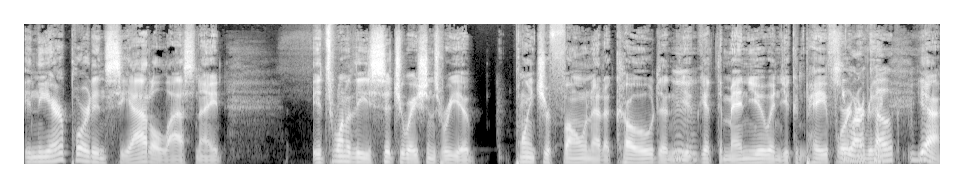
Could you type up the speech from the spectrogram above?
in the airport in Seattle last night, it's one of these situations where you point your phone at a code and you get the menu and you can pay for it. QR and everything. code? Mhm. Yeah,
